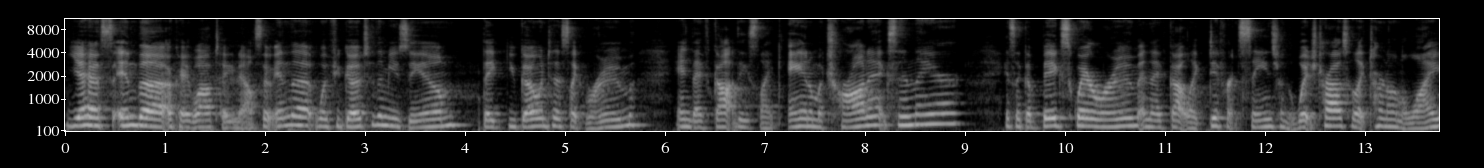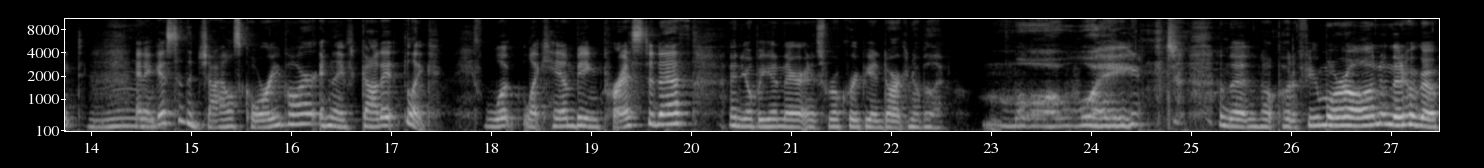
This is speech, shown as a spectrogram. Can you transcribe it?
Yes, in the okay, well I'll tell you now. So in the well, if you go to the museum, they you go into this like room and they've got these like animatronics in there. It's like a big square room and they've got like different scenes from the witch trial, so like turn on a light. And it mm. gets to the Giles Corey part and they've got it like look like him being pressed to death and you'll be in there and it's real creepy and dark and he'll be like more weight. And then he'll put a few more on and then he'll go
